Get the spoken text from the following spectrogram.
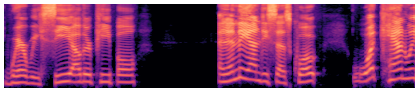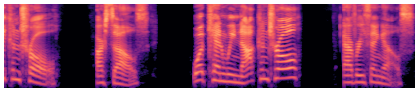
where we see other people. And in the end, he says, quote, what can we control? Ourselves. What can we not control? Everything else.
